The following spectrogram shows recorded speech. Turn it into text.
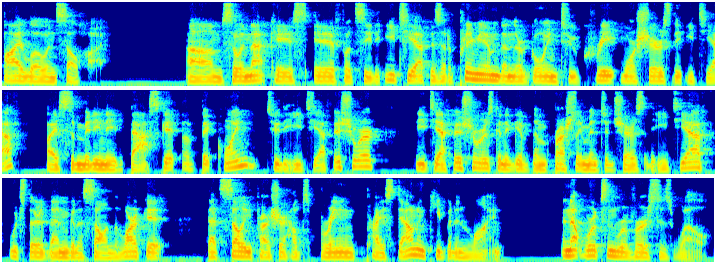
buy low and sell high. Um, so in that case, if let's see the ETF is at a premium, then they're going to create more shares of the ETF by submitting a basket of Bitcoin to the ETF issuer. The ETF issuer is going to give them freshly minted shares of the ETF, which they're then going to sell in the market that selling pressure helps bring price down and keep it in line. And that works in reverse as well,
